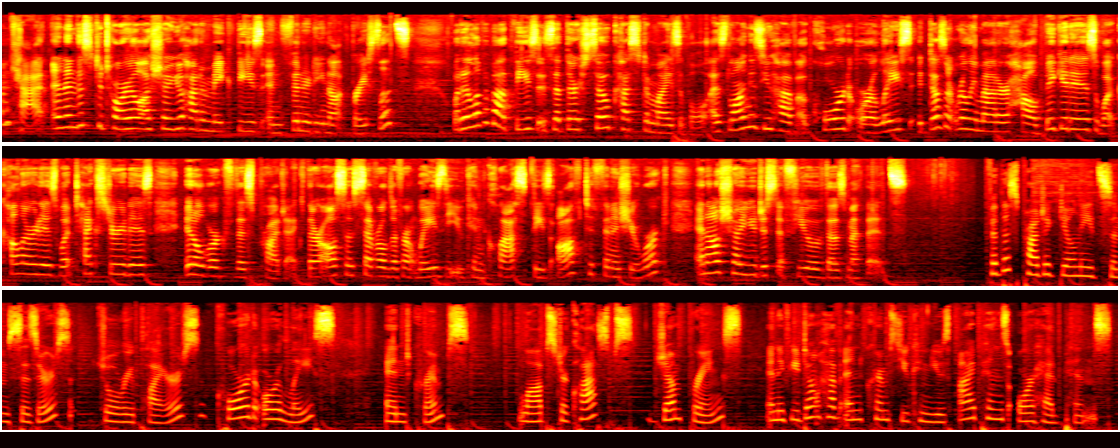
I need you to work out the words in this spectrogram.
I'm Kat, and in this tutorial I'll show you how to make these infinity knot bracelets. What I love about these is that they're so customizable. As long as you have a cord or a lace, it doesn't really matter how big it is, what color it is, what texture it is, it'll work for this project. There are also several different ways that you can clasp these off to finish your work, and I'll show you just a few of those methods. For this project you'll need some scissors, jewelry pliers, cord or lace, end crimps, lobster clasps, jump rings, and if you don't have end crimps, you can use eye pins or head pins.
